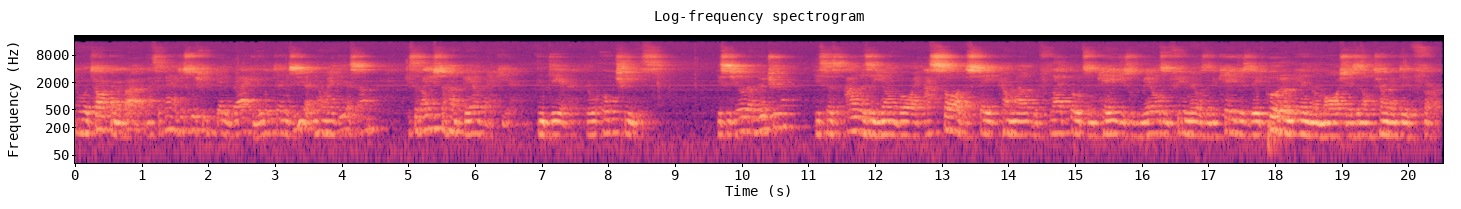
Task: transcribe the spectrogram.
And we were talking about it. And I said, man, I just wish we could get it back. And he looked at me and said, you got no idea, son. He says, I used to hunt bear back here and deer. There were oak trees. He says, you know that nutria? He says, I was a young boy. I saw the state come out with flatboats and cages with males and females in the cages. They put them in the marsh as an alternative fur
